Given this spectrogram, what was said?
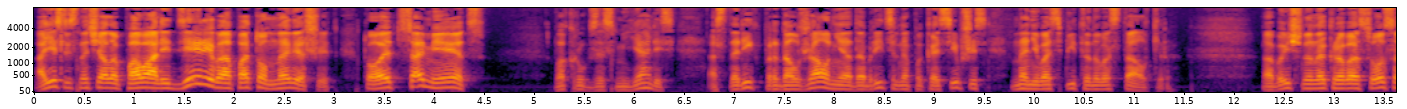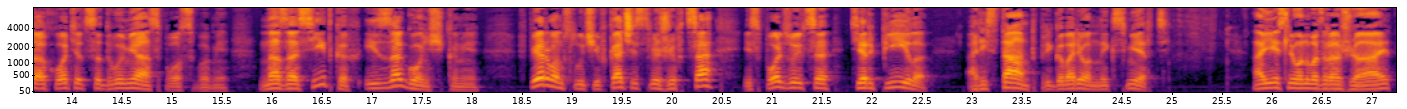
А если сначала повалит дерево, а потом навешает, то это самец». Вокруг засмеялись, а старик продолжал, неодобрительно покосившись на невоспитанного сталкера. Обычно на кровососа охотятся двумя способами – на засидках и с загонщиками. В первом случае в качестве живца используется терпила, арестант, приговоренный к смерти. «А если он возражает?»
